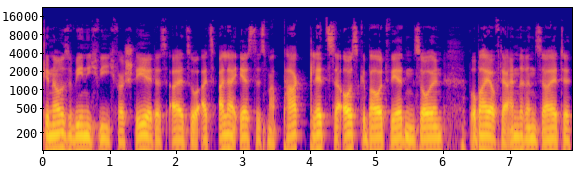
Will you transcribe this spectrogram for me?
Genauso wenig wie ich verstehe, dass also als allererstes mal Parkplätze ausgebaut werden sollen, wobei auf der anderen Seite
